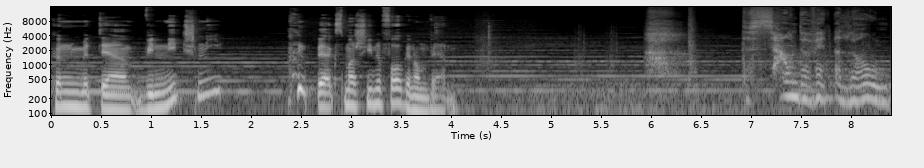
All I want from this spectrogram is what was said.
können mit der Vinichni Werksmaschine vorgenommen werden. The sound of it alone.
